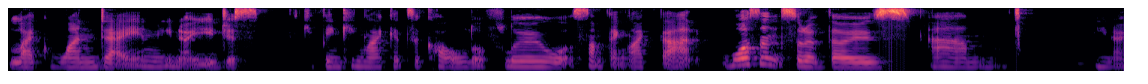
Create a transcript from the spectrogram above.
like one day, and you know, you just thinking like it's a cold or flu or something like that. It wasn't sort of those, um, you know,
